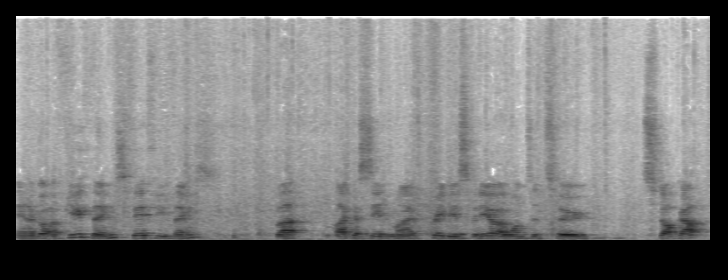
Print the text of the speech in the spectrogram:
And I got a few things, fair few things, but like I said in my previous video, I wanted to stock up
